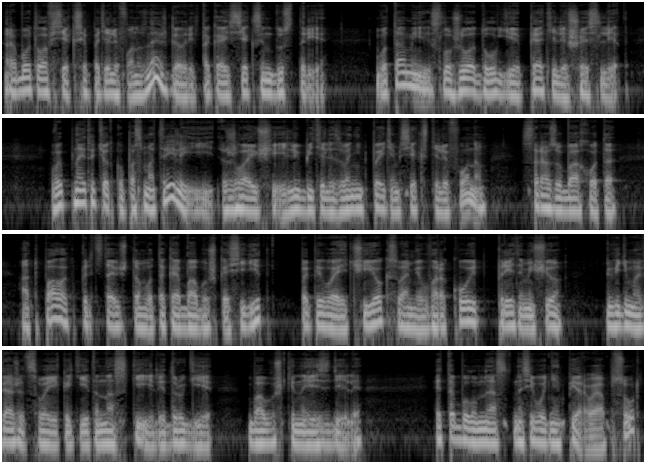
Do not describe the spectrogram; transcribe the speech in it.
работала в сексе по телефону. Знаешь, говорит, такая секс-индустрия. Вот там и служила долгие пять или шесть лет. Вы на эту тетку посмотрели, и желающие любители звонить по этим секс-телефонам, сразу бы охота от палок представить, что там вот такая бабушка сидит, попивает чаек, с вами воркует, при этом еще, видимо, вяжет свои какие-то носки или другие бабушкины изделия. Это был у нас на сегодня первый абсурд.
